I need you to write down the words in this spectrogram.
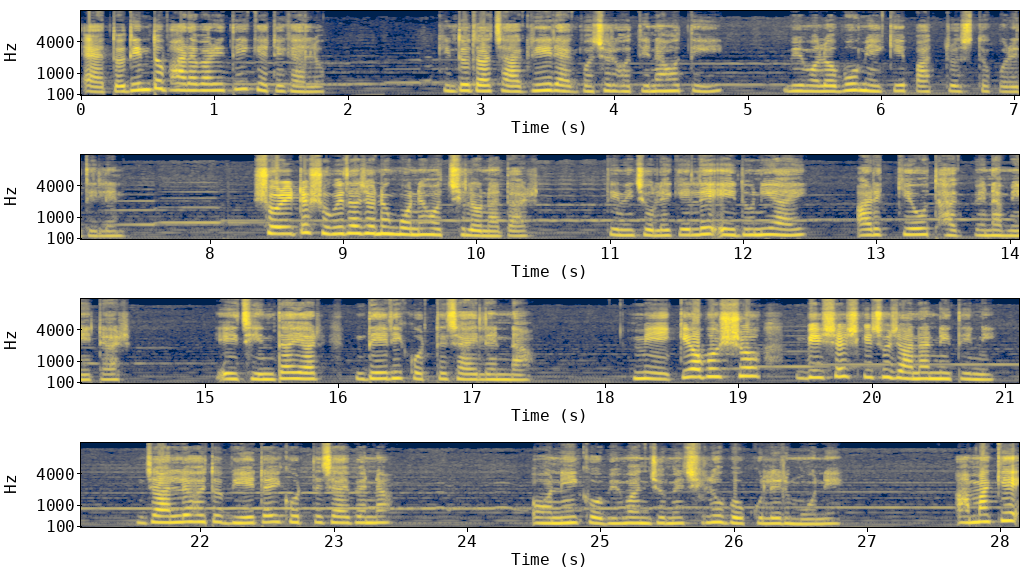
এতদিন তো ভাড়া বাড়িতেই কেটে গেল। কিন্তু তার চাকরির এক বছর হতে না হতেই বিমলবাবু মেয়েকে পাত্রস্থ করে দিলেন। শরীরটা সুবিধাজনক মনে হচ্ছিল না তার। তিনি চলে গেলে এই দুনিয়ায় আর কেউ থাকবে না মেয়েটার। এই চিন্তায় আর দেরি করতে চাইলেন না। মেয়েকে অবশ্য বিশেষ কিছু জানাননি তিনি। জানলে হয়তো বিয়েটাই করতে চাইবেন না। অনেক অভিমান জমেছিল বকুলের মনে। আমাকে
